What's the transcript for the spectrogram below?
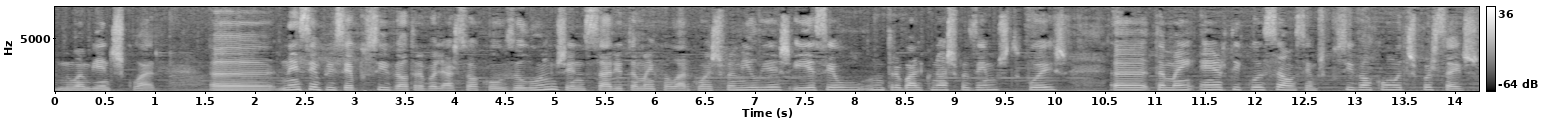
no ambiente escolar. Uh, nem sempre isso é possível trabalhar só com os alunos, é necessário também falar com as famílias e esse é o- um trabalho que nós fazemos depois uh, também em articulação, sempre possível, com outros parceiros.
